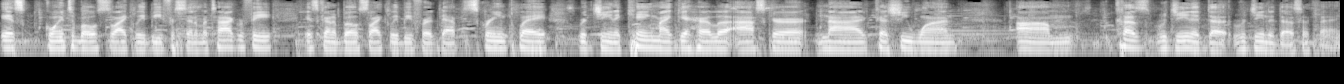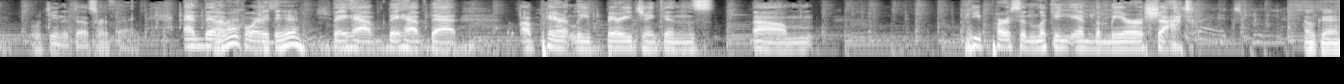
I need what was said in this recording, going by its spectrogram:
it's going to most likely be for cinematography. It's going to most likely be for adapted screenplay. Regina king might get her little oscar nod because she won um because regina does regina does her thing. Regina does her thing. And then All of right, course good to hear. they have they have that apparently barry jenkins um pe person looking in the mirror shot. Okay.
